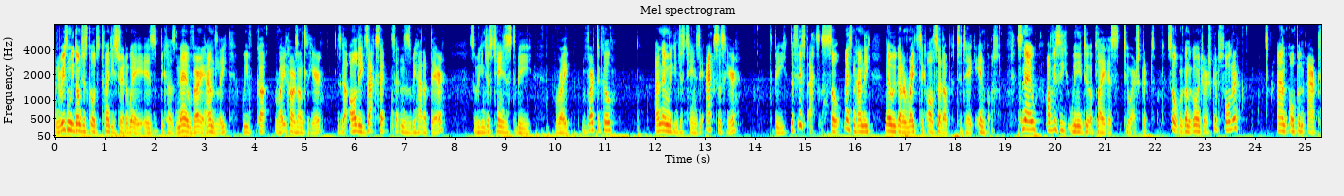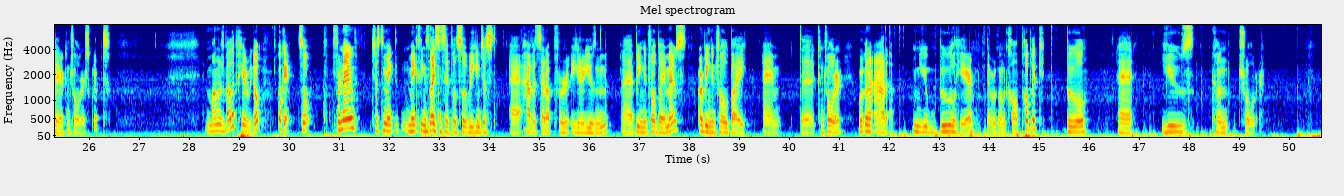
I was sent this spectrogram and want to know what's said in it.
and the reason we don't just go to 20 straight away is because now very handily we've got right horizontal here. It's got all the exact sentences we had up there. So we can just change this to be right vertical. And then we can just change the axis here to be the fifth axis. So nice and handy. Now we've got a right stick all set up to take input. So now obviously we need to apply this to our script. So we're going to go into our scripts folder and open our player controller script MonoDevelop here we go. Okay so for now just to make make things nice and simple so we can just uh, have it set up for either using uh, being controlled by a mouse or being controlled by um, the controller we're going to add a new bool here that we're going to call public bool uh, use controller.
